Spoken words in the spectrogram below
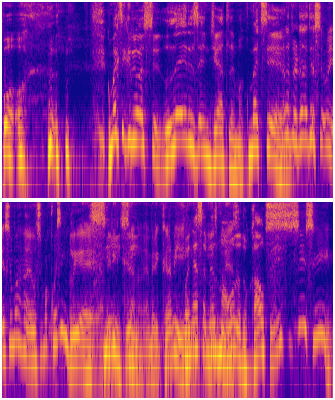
Pô, como é que você criou esse Ladies and Gentlemen? Como é que você. É, na verdade, isso é, isso é, uma, isso é uma coisa inglesa, é sim, americana, sim. americana e. Foi nessa mesma inglesa. onda do calço, hein? Sim, sim.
